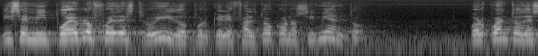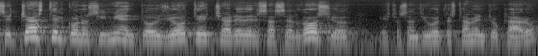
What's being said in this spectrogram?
Dice, mi pueblo fue destruido porque le faltó conocimiento. Por cuanto desechaste el conocimiento, yo te echaré del sacerdocio. Esto es Antiguo Testamento, claro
